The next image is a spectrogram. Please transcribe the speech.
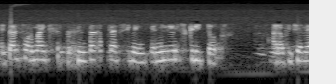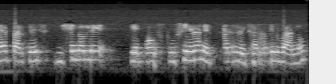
de tal forma en que se presentaron casi 20.000 escritos a la oficialidad de partes diciéndole que nos pusieran el plan de desarrollo urbano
